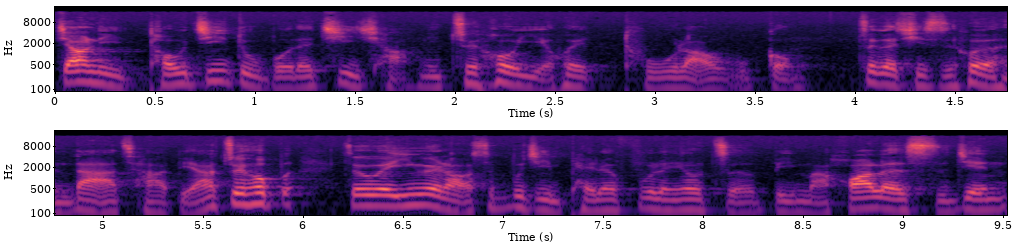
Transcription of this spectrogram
教你投机赌博的技巧，你最后也会徒劳无功。这个其实会有很大的差别啊！最后不，这位音乐老师不仅赔了夫人又折兵嘛，花了时间、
